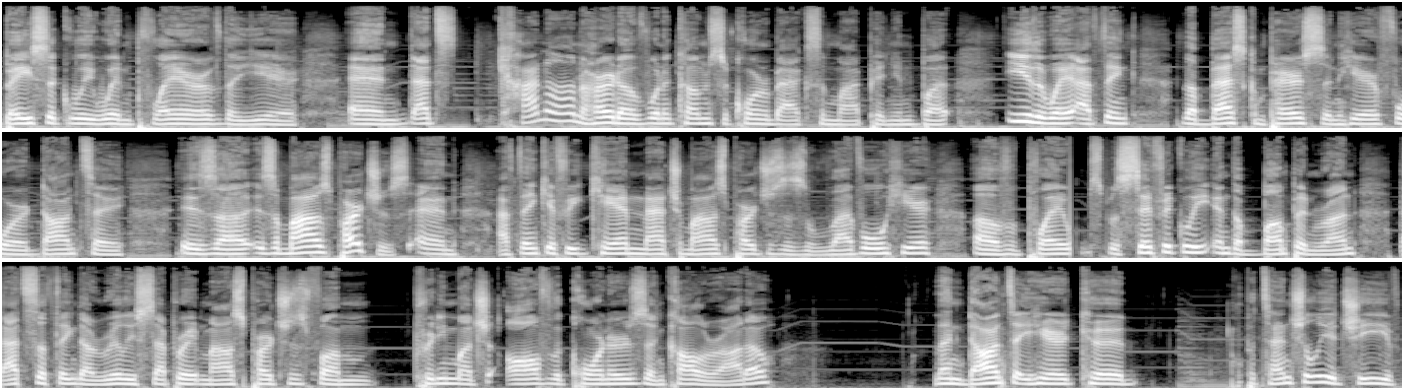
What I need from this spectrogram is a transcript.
basically win Player of the Year, and that's kind of unheard of when it comes to cornerbacks, in my opinion. But either way, I think the best comparison here for Dante is uh, is a Myles Purchase, and I think if we can match Myles Purchase's level here of play, specifically in the bump and run, that's the thing that really separate Myles Purchase from pretty much all of the corners in Colorado. Then Dante here could potentially achieve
